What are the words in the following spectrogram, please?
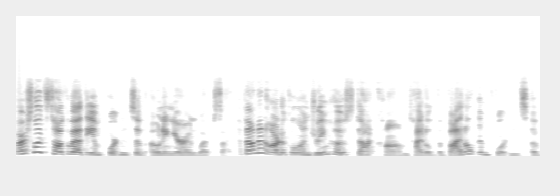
First, let's talk about the importance of owning your own website. I found an article on dreamhost.com titled The Vital Importance of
